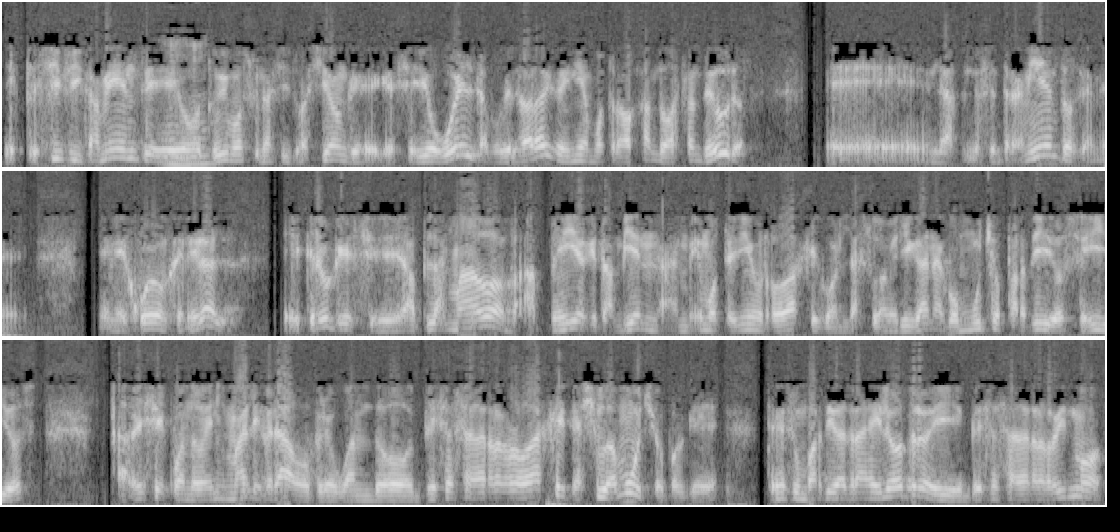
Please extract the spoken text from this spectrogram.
específicamente o tuvimos una situación que, se dio vuelta, porque la verdad es que veníamos trabajando bastante duro eh, en, los entrenamientos, en, el juego en general. Eh, creo que se ha plasmado a, medida que también hemos tenido un rodaje con la Sudamericana con muchos partidos seguidos. A veces cuando venís mal es bravo, pero cuando empezás a agarrar rodaje te ayuda mucho, porque tenés un partido atrás del otro y empezás a agarrar ritmo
